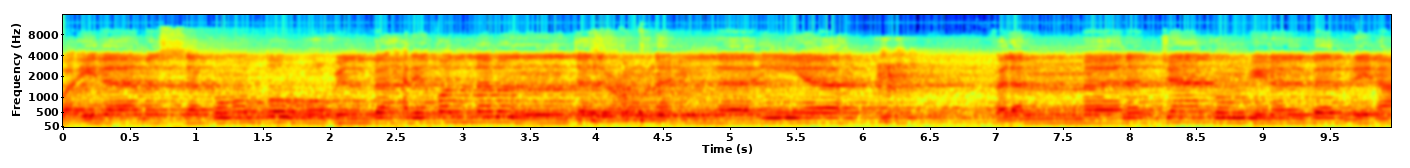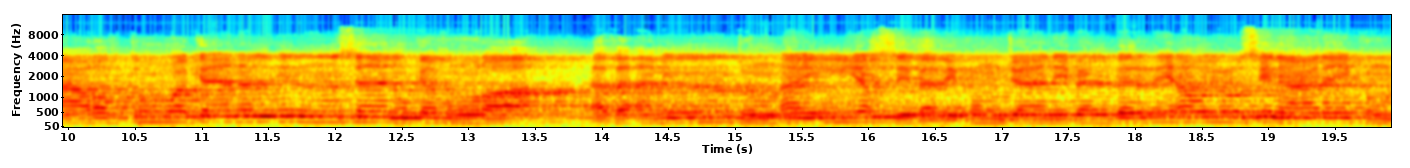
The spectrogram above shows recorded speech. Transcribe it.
وإذا مسكم الضر في البحر ضل من تدعون إلا إياه. فلما نجاكم إلى البر أعرضتم وكان الإنسان كفورا. أفأمنتم أن يخسف بكم جانب البر أو يرسل عليكم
